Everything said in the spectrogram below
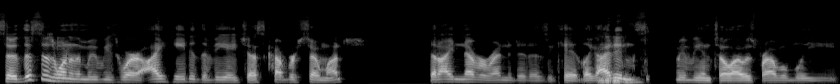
So this is one of the movies where I hated the VHS cover so much that I never rented it as a kid. Like I Mhm. didn't see the movie until I was probably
